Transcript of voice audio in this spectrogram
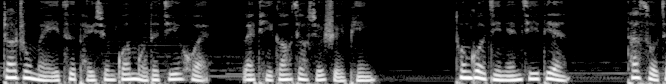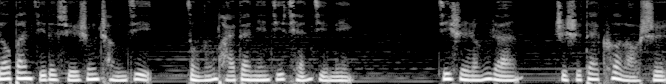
抓住每一次培训观摩的机会来提高教学水平。通过几年积淀，他所教班级的学生成绩总能排在年级前几名。即使仍然只是代课老师，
